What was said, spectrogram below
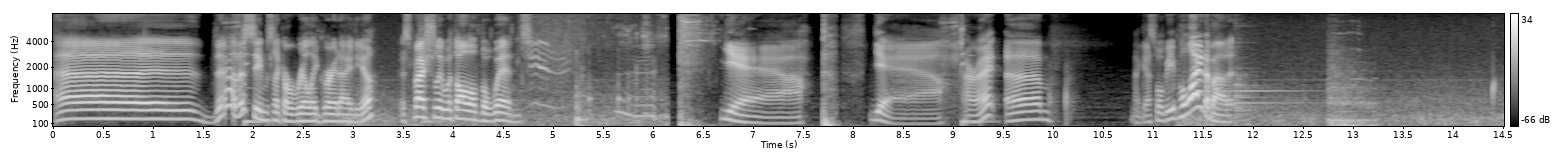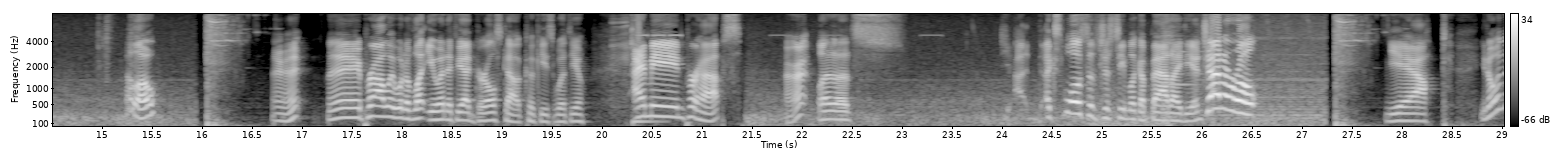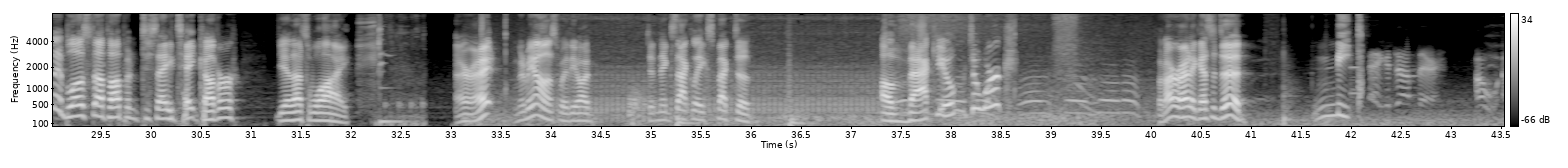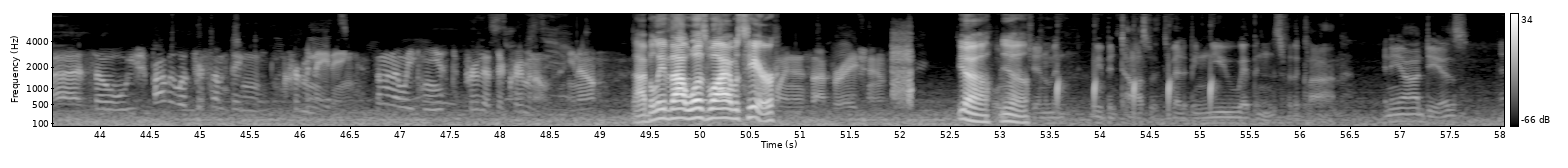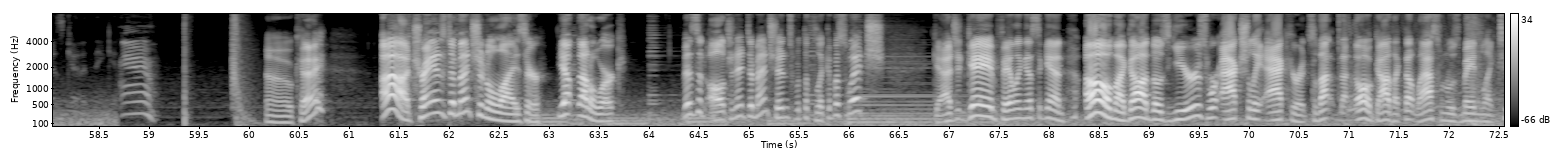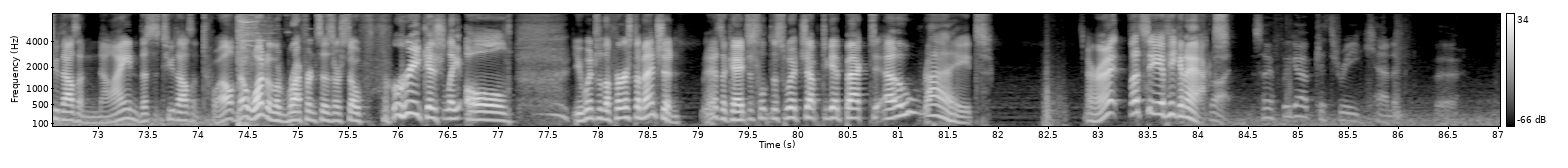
Uh, yeah, this seems like a really great idea, especially with all of the wind. Yeah. Yeah. All right. Um, I guess we'll be polite about it. Hello. All right. They probably would have let you in if you had Girl Scout cookies with you. I mean, perhaps. All right, let's... Explosives just seem like a bad idea in general. Yeah. You know when they blow stuff up and to say take cover? Yeah, that's why. All right, I'm gonna be honest with you. I didn't exactly expect a a vacuum to work, but all right, I guess it did. Neat. Hey, good job there. Oh, uh, so you should probably look for something incriminating. Something that we can use to prove that they're criminals, you know? I believe that was why I was here. Point of this operation. Yeah, all right, yeah. gentlemen. We've been tasked with developing new weapons for the clan. Any ideas? I was kind of thinking. Eh. Okay. Ah, transdimensionalizer. Yep, that'll work. Visit alternate dimensions with the flick of a switch. Gadget Gabe failing us again. Oh my god, those years were actually accurate. So that, that, oh god, like that last one was made in like 2009. This is 2012. No wonder the references are so freakishly old. You went to the first dimension. It's okay, just flip the switch up to get back to, oh, right. All right, let's see if he can act. Right. So if we go up to three caliber.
